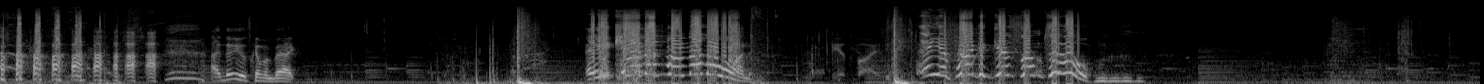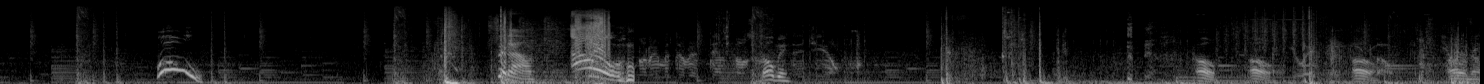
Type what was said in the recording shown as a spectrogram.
I knew he was coming back. And he came back for another one! Be advised. And your friend could get some too! down. Ow! Toby. Oh, oh, oh, oh no.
